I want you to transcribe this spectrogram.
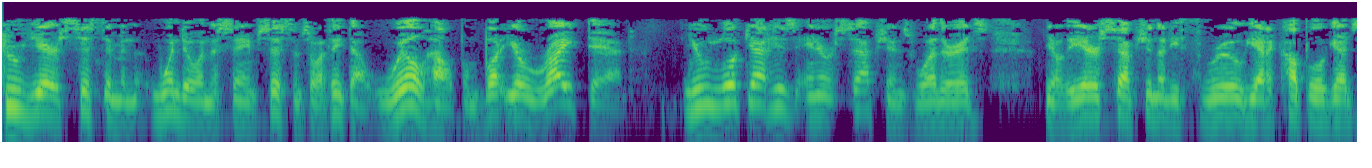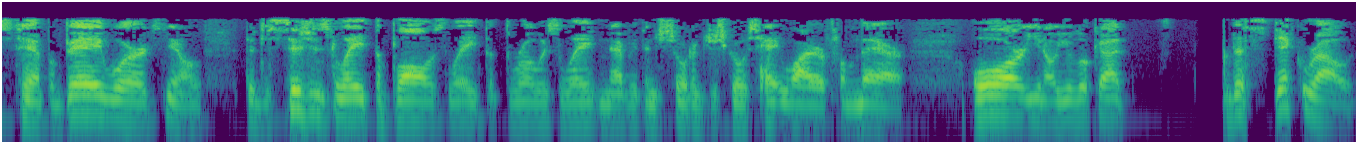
two year system in window in the same system. So I think that will help him. But you're right, Dan. You look at his interceptions, whether it's, you know, the interception that he threw, he had a couple against Tampa Bay where it's, you know, the decision's late, the ball is late, the throw is late, and everything sort of just goes haywire from there. Or, you know, you look at the stick route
